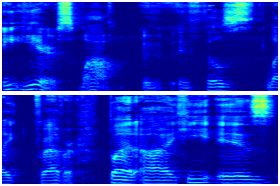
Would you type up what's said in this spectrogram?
Eight years. Wow. It, it feels like forever. But uh, he is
